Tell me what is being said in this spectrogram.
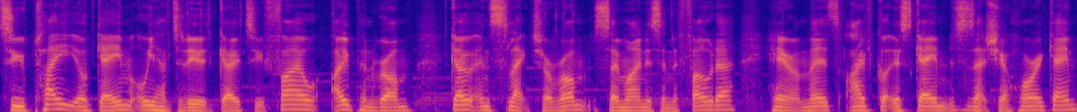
To play your game, all you have to do is go to File, Open ROM, go and select your ROM. So mine is in the folder. Here on this, I've got this game. This is actually a horror game.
